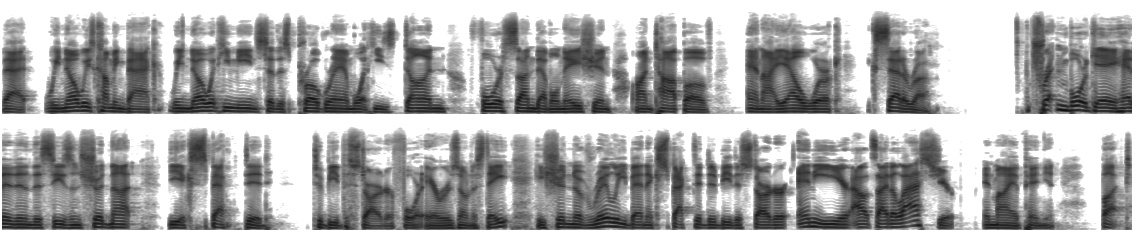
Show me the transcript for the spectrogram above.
that we know he's coming back. We know what he means to this program, what he's done for Sun Devil Nation on top of NIL work, etc. Trenton Bourguet headed into this season should not be expected to be the starter for Arizona State. He shouldn't have really been expected to be the starter any year outside of last year, in my opinion. But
